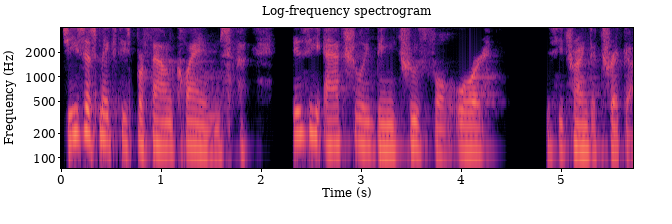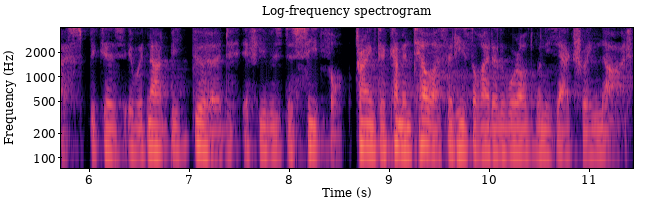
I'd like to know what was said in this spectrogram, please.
Jesus makes these profound claims. Is he actually being truthful or is he trying to trick us? Because it would not be good if he was deceitful, trying to come and tell us that he's the light of the world when he's actually not.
